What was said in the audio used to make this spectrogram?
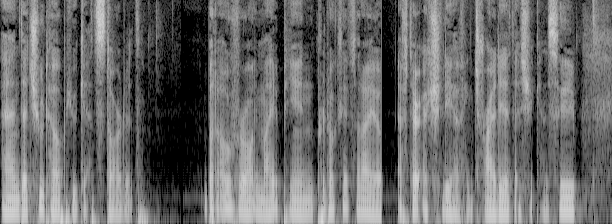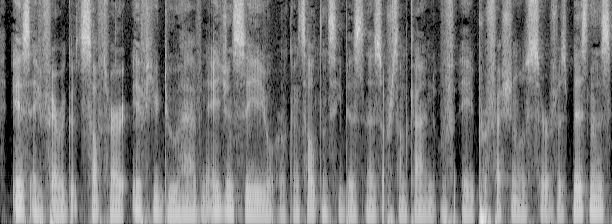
and that should help you get started. But overall, in my opinion, Productive.io, after actually having tried it, as you can see, is a very good software if you do have an agency or consultancy business or some kind of a professional service business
